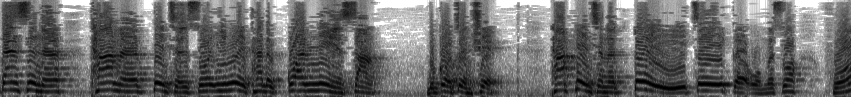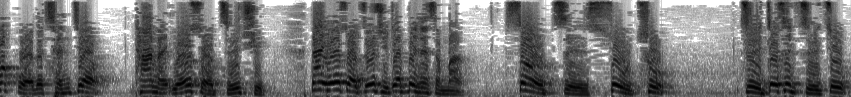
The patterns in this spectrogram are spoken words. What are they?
但是呢，他呢变成说，因为他的观念上不够正确，他变成了对于这个我们说佛果的成就，他呢有所执取。那有所执取就变成什么？受止束处，止就是止住。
